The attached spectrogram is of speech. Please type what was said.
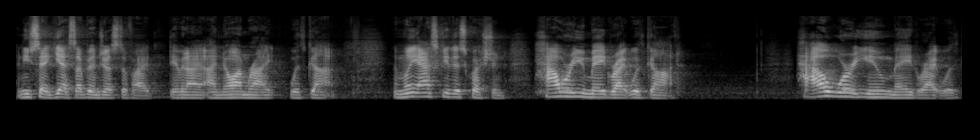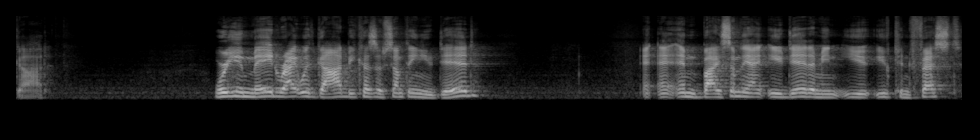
And you say, Yes, I've been justified. David, I, I know I'm right with God. And let me ask you this question How are you made right with God? How were you made right with God? Were you made right with God because of something you did? And by something you did, I mean you, you confessed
